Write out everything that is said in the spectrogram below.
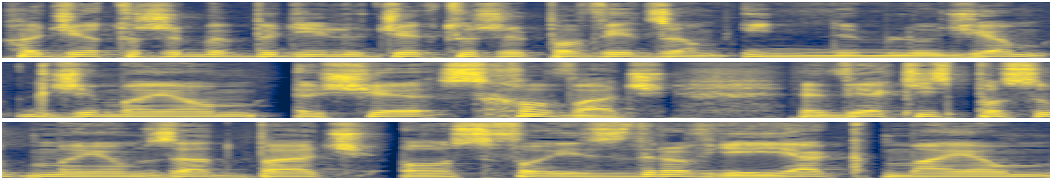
chodzi o to, żeby byli ludzie, którzy powiedzą innym ludziom, gdzie mają się schować, w jaki sposób mają zadbać o swoje zdrowie, jak mają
